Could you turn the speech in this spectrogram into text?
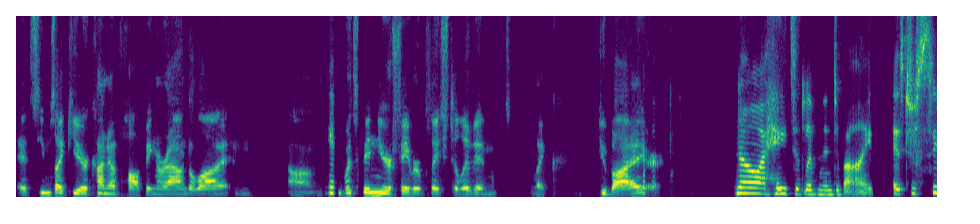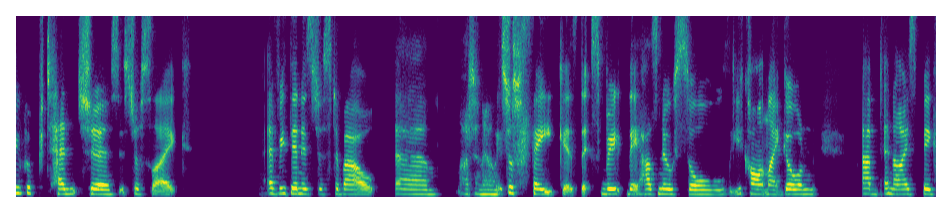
it seems like you're kind of hopping around a lot. And um, yeah. what's been your favorite place to live in? Like Dubai or? No, I hated living in Dubai. It's just super pretentious. It's just like everything is just about um, I don't know. It's just fake. It's it's it has no soul. You can't like go on a, nice big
